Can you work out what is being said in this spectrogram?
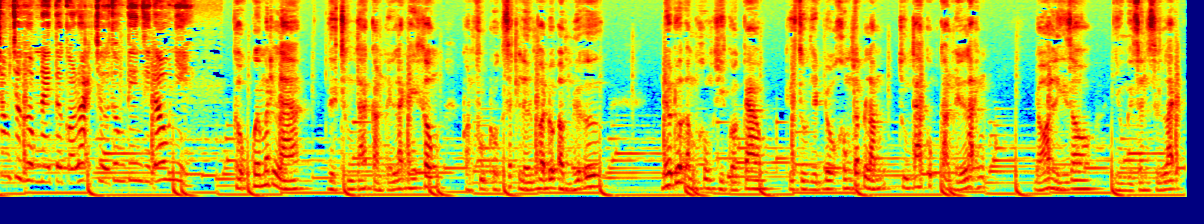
Trong trường hợp này tớ có loại trừ thông tin gì đâu nhỉ? Cậu quên mất là việc chúng ta cảm thấy lạnh hay không còn phụ thuộc rất lớn vào độ ẩm nữa Nếu độ ẩm không khí quá cao thì dù nhiệt độ không thấp lắm chúng ta cũng cảm thấy lạnh. Đó là lý do nhiều người dân xứ lạnh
